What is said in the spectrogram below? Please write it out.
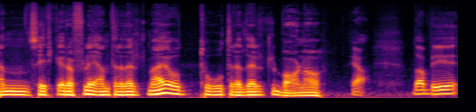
en, cirka røffelig en tredjedel til meg, og to tredjedeler til barna. Ja, da blir,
